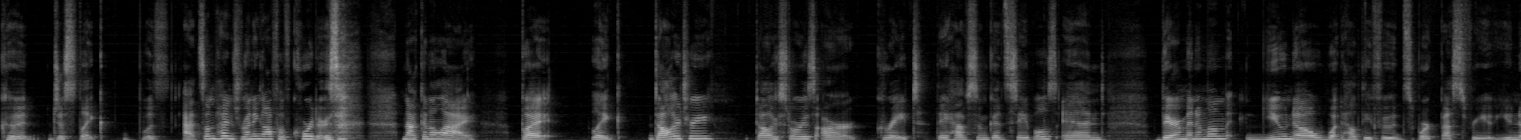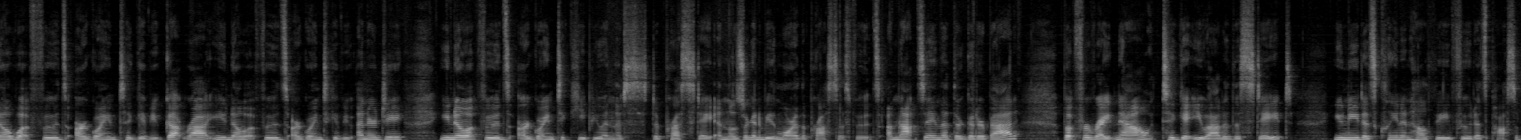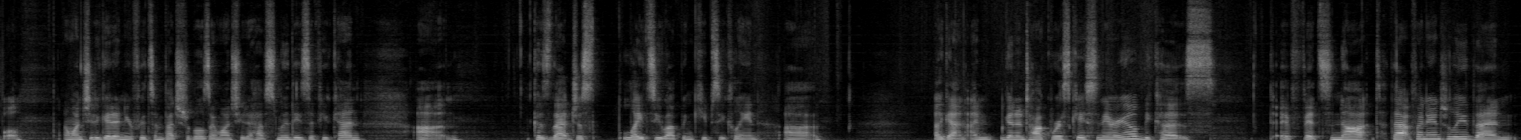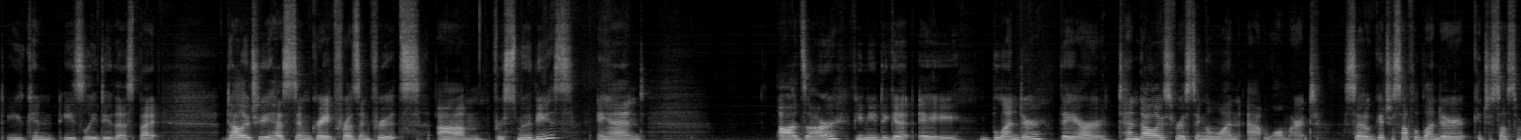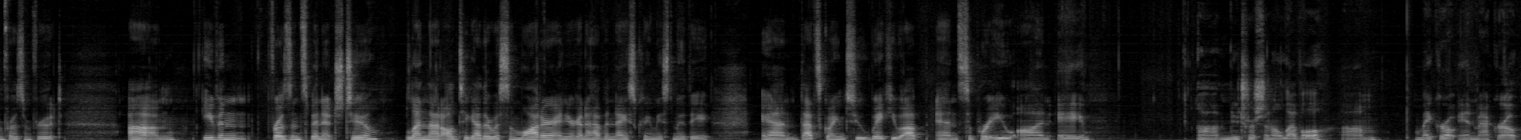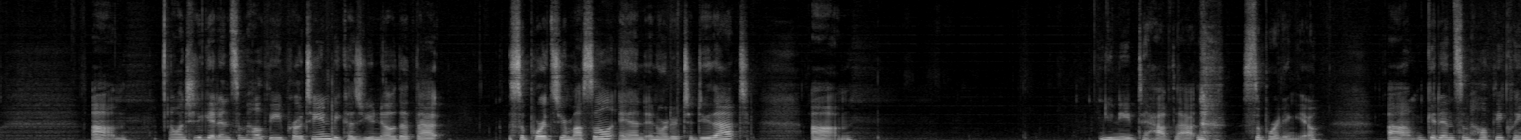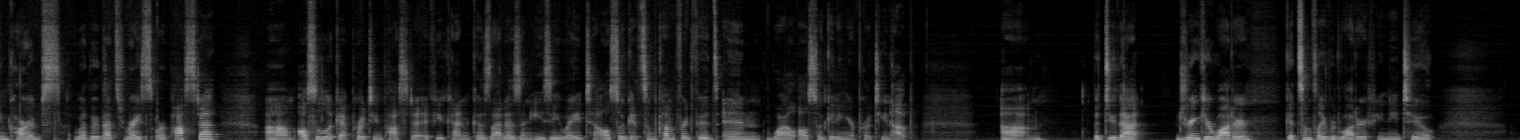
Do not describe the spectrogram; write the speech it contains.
could just like was at sometimes running off of quarters. Not gonna lie, but like Dollar Tree, dollar stores are great. They have some good staples and bare minimum, you know what healthy foods work best for you. You know what foods are going to give you gut rot. You know what foods are going to give you energy. You know what foods are going to keep you in this depressed state. And those are going to be more of the processed foods. I'm not saying that they're good or bad, but for right now, to get you out of the state, you need as clean and healthy food as possible. I want you to get in your fruits and vegetables. I want you to have smoothies if you can. Um, because that just lights you up and keeps you clean. Uh, again, I'm going to talk worst case scenario because if it's not that financially, then you can easily do this. But Dollar Tree has some great frozen fruits um, for smoothies, and odds are, if you need to get a blender, they are $10 for a single one at Walmart. So get yourself a blender, get yourself some frozen fruit, um, even frozen spinach too blend that all together with some water, and you're going to have a nice creamy smoothie. And that's going to wake you up and support you on a um, nutritional level, um, micro and macro. Um, I want you to get in some healthy protein because you know that that supports your muscle, and in order to do that, um, you need to have that supporting you. Um, get in some healthy, clean carbs, whether that's rice or pasta. Um, also, look at protein pasta if you can, because that is an easy way to also get some comfort foods in while also getting your protein up. Um, but do that. Drink your water. Get some flavored water if you need to.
